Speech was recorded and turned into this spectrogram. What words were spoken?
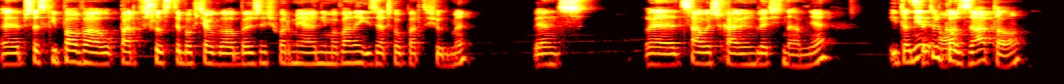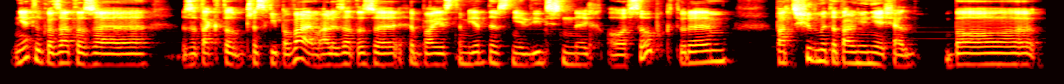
e, przeskipował part szósty, bo chciał go obejrzeć w formie animowanej i zaczął part siódmy. Więc e, cały Skyrim leci na mnie. I to nie Ty, tylko o. za to, nie tylko za to, że, że tak to przeskipowałem, ale za to, że chyba jestem jednym z nielicznych osób, którym part siódmy totalnie nie siadł bo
